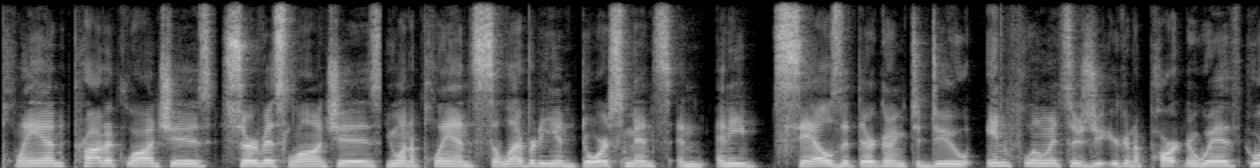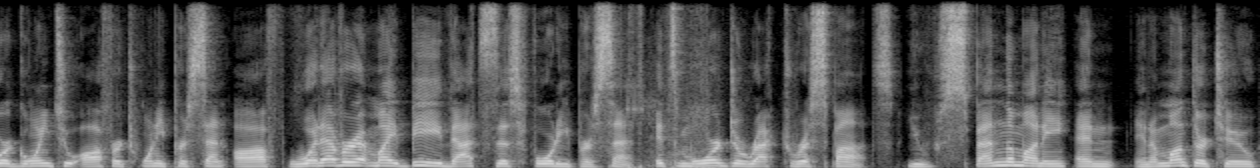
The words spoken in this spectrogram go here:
plan product launches, service launches. You want to plan celebrity endorsements and any sales that they're going to do, influencers that you're going to partner with who are going to offer 20% off. Whatever it might be, that's this 40%. It's more direct response. You spend the money and in a month or two,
